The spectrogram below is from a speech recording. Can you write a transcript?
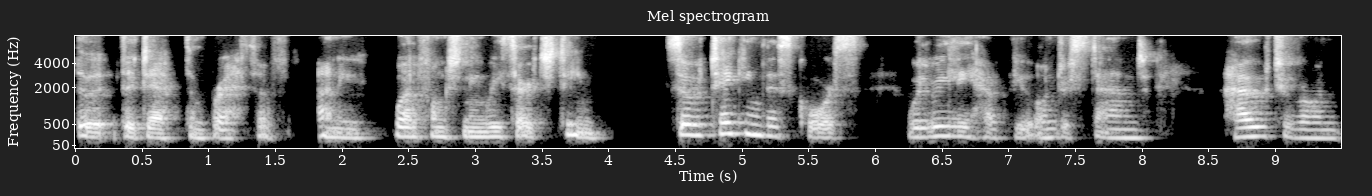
the, the depth and breadth of any well-functioning research team. So taking this course will really help you understand how to run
